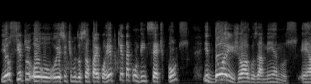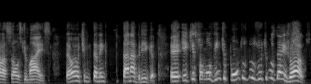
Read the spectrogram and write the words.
E eu cito o, o, esse time do Sampaio Corrêa porque está com 27 pontos e dois jogos a menos em relação aos demais. Então é um time que também está na briga. É, e que somou 20 pontos nos últimos 10 jogos.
